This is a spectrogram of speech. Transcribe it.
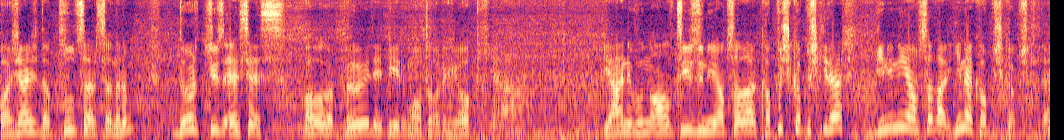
Bajaj da Pulsar sanırım. 400 SS. Ama böyle bir motor yok ya. Yani bunun 600'ünü yapsalar kapış kapış gider. 1000'ini yapsalar yine kapış kapış gider.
